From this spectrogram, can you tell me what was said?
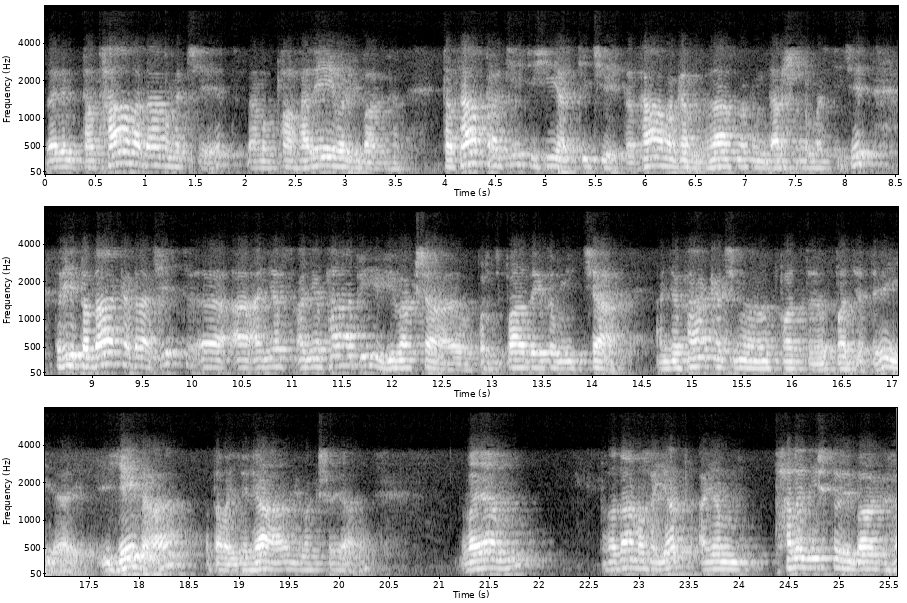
इदानीं तथा वदामः चेत् नाम फले एव विभागः तथा प्रतीतिः अस्ति चेत् तथा अवगमनं तदा अस्माकं दर्शनम् अस्ति चेत् तर्हि तदा कदाचित् अन्य अन्यथापि विवक्षा प्रतिपादयितुम् इच्छा अन्यथा कश्चन उत्पत् उत्पद्यते येन अथवा यया विवक्षया वयं वदामः यत् अयं फलनिष्ठविभागः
